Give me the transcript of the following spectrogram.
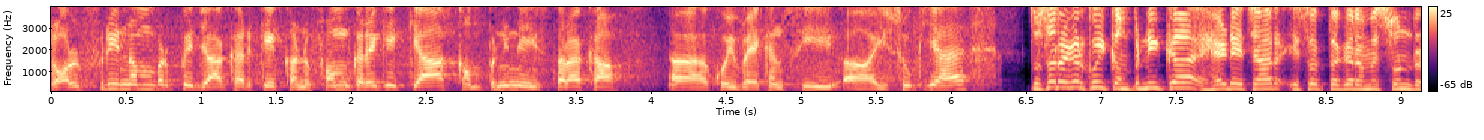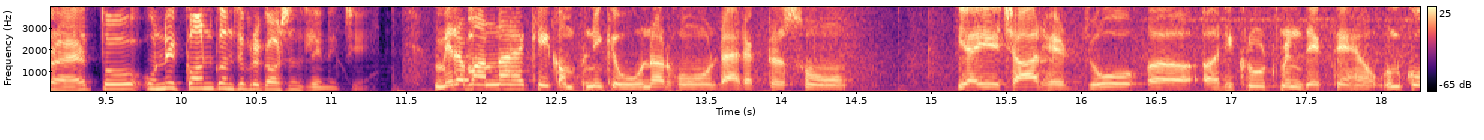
टोल फ्री नंबर पे जाकर के कंफर्म करें कि क्या कंपनी ने इस तरह का आ, कोई वैकेंसी इशू किया है। तो सर अगर कोई कंपनी का हेड एचआर इस वक्त अगर हमें सुन रहा है तो उन्हें कौन कौन से प्रिकॉशंस लेने चाहिए? मेरा मानना है कि कंपनी के ओनर हों डायरेक्टर्स हों या एच आर हेड जो रिक्रूटमेंट देखते हैं उनको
